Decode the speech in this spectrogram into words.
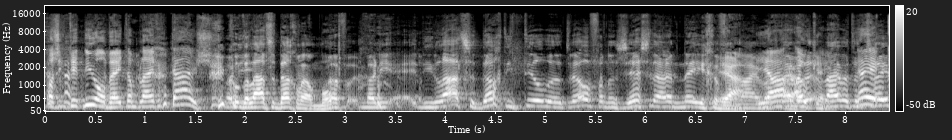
als ik dit nu al weet, dan blijf ik thuis. Ik kon de laatste dag wel Maar, mop. maar die, die laatste dag die tilde het wel van een 6 naar een 9 Ja. voor mij. Want Ja, wij, wij hebben het er Nee, twee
